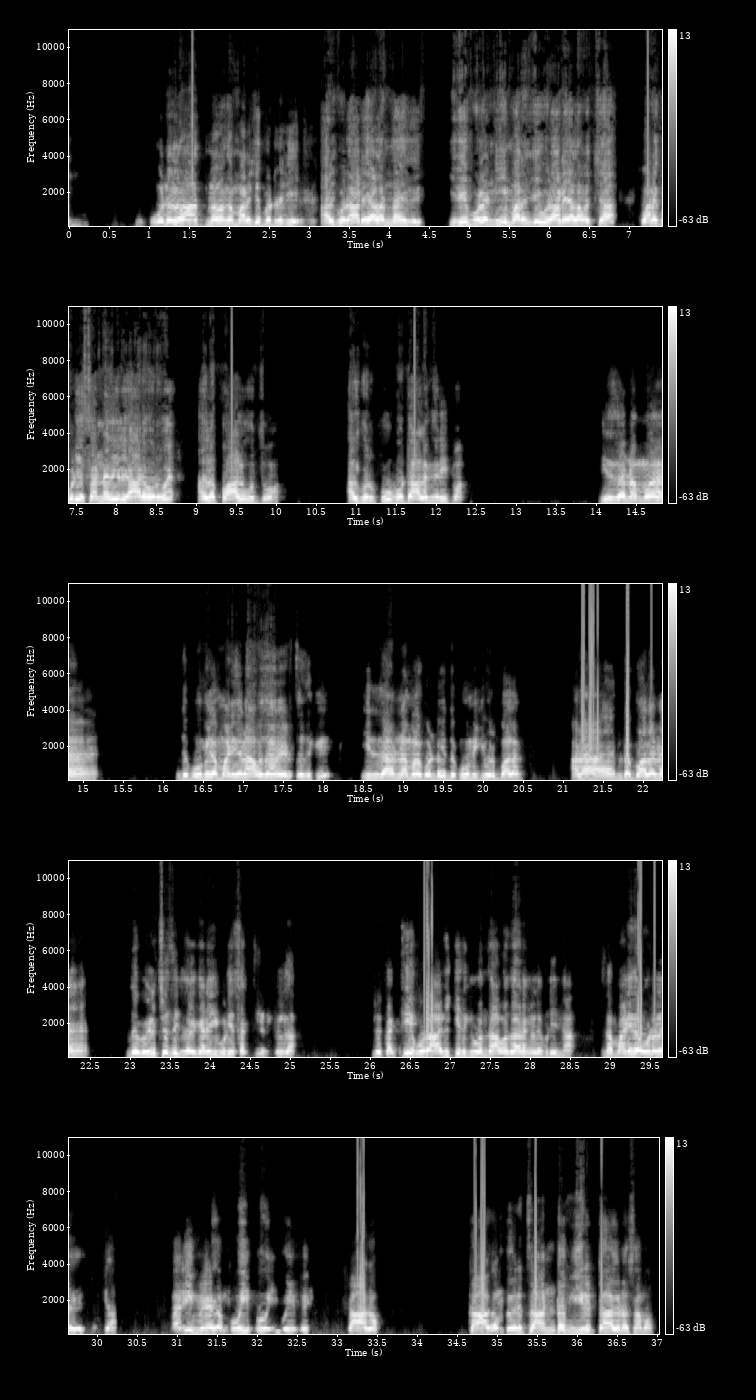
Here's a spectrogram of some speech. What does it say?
உடலும் ஆத்மாவும் அங்க மறைக்கப்பட்டிருக்கு. அதுக்கு ஒரு அடையாளம் தான் இது. இதே போல நீ மறைஞ்சு ஒரு அடையாளம் வச்சா வரக்கூடிய சன்னதியில் யாரும் ஒருவன் அதுல பால் ஊத்துவான். அதுக்கு ஒரு பூ போட்டு அலங்கரிப்பான். இதுதான் நம்ம இந்த பூமியில மனிதன் அவதாரம் எடுத்ததுக்கு இதுதான் நம்மளை கொண்டு இந்த பூமிக்கு ஒரு பலன். ஆனா இந்த பலனை இந்த வெளிச்சத்துக்கு கிடைக்கக்கூடிய சக்தி இருக்குல்ல. இந்த சக்தியை கூட அழிக்கிறதுக்கு வந்த அவதாரங்கள் எப்படின்னா இந்த மனித உடலை வச்சா மேகம் போய் போய் போய் போய். காகம். காகம் பெருத்து அண்டம் இருட்டாகின சமம்.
